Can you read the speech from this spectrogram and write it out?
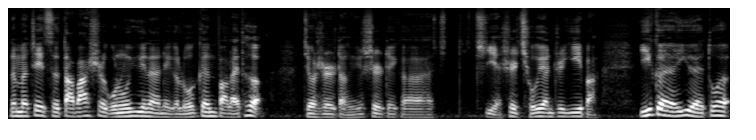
那么这次大巴事故中遇难这个罗根鲍莱特，就是等于是这个也是球员之一吧。一个月多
